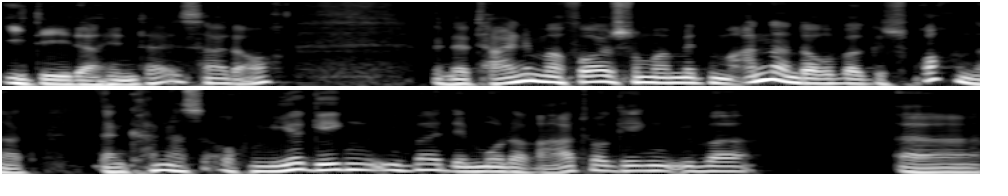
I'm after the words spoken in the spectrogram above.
Idee dahinter ist halt auch, wenn der Teilnehmer vorher schon mal mit einem anderen darüber gesprochen hat, dann kann das auch mir gegenüber, dem Moderator gegenüber, äh,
